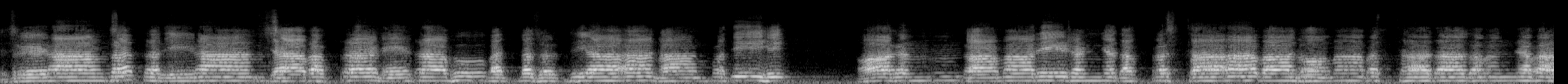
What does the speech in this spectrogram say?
श्रीणाम् सप्तदीनाम् श्यावप्रणेता भूपद्मसुर्धियानाम् पतिः आगम् कामारीषण्यतः प्रस्थावानो मापस्थादागमन्यवः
